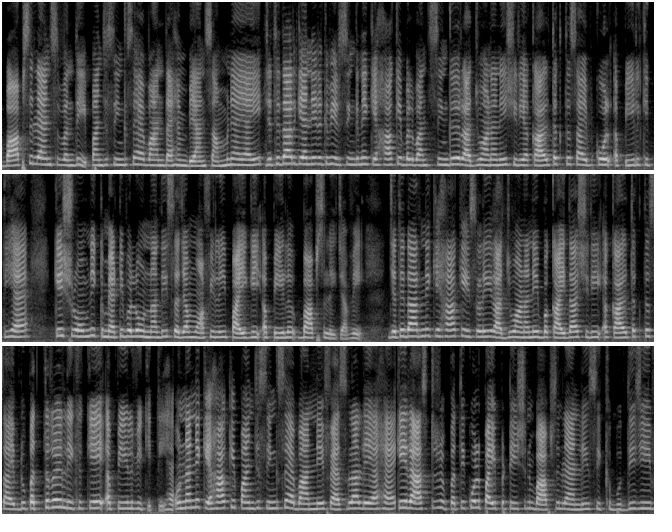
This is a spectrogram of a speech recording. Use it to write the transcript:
ਵਾਪਸ ਲੈਣ ਸੰਬੰਧੀ ਪੰਜ ਸਿੰਘ ਸਹਿਬਾਨ ਦਾ ਅਹਿਮ ਬਿਆਨ ਸਾਹਮਣੇ ਆਇਆ ਹੈ ਜਥੇਦਾਰ ਗਿਆਨੀ ਰਘਵੀਰ ਸਿੰਘ ਨੇ ਕਿਹਾ ਕਿ ਬਲਵੰਤ ਸਿੰਘ ਰਾਜੂਆਣਾ ਨੇ ਸ਼੍ਰੀ ਅਕਾਲ ਤਖਤ ਸਾਹਿਬ ਕੋਲ ਅਪੀਲ ਕੀਤੀ ਹੈ ਕਿ ਸ਼੍ਰੋਮਣੀ ਕਮੇਟੀ ਵੱਲੋਂ ਉਹਨਾਂ ਦੀ ਸਜ਼ਾ ਮੁਆਫੀ ਲਈ ਪਾਈ ਗਈ ਅਪੀਲ ਵਾਪਸ ਲਈ ਜਾਵੇ। ਜਥੇਦਾਰ ਨੇ ਕਿਹਾ ਕਿ ਇਸ ਲਈ ਰਾਜੂਆਣਾ ਨੇ ਬਕਾਇਦਾ ਸ਼੍ਰੀ ਅਕਾਲ ਤਖਤ ਸਾਹਿਬ ਨੂੰ ਪੱਤਰ ਲਿਖ ਕੇ ਅਪੀਲ ਵੀ ਕੀਤੀ ਹੈ। ਉਹਨਾਂ ਨੇ ਕਿਹਾ ਕਿ ਪੰਜ ਸਿੰਘ ਸਹਿਬਾਨ ਨੇ ਫੈਸਲਾ ਲਿਆ ਹੈ ਕਿ ਰਾਸ਼ਟਰਪਤੀ ਕੋਲ ਪਾਈ ਪਟੀਸ਼ਨ ਵਾਪਸ ਲੈਣ ਲਈ ਸਿੱਖ ਬੁੱਧੀਜੀਵ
